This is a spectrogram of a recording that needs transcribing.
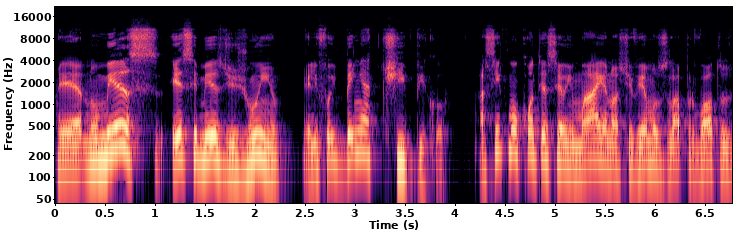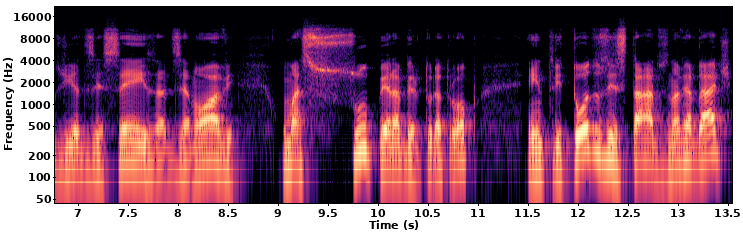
é, no mês, esse mês de junho, ele foi bem atípico. Assim como aconteceu em maio, nós tivemos lá por volta do dia 16 a 19 uma super abertura tropo entre todos os estados. Na verdade,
